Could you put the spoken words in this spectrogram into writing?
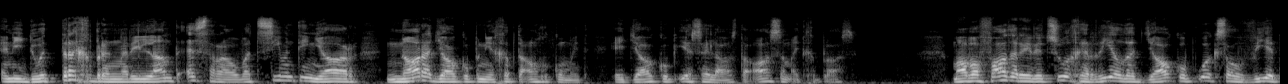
in die dood terugbring na die land Israel wat 17 jaar nadat Jakob in Egipte aangekom het, het Jakob eers sy laaste asem uitgeblaas. Maar Abba Vader het dit so gereël dat Jakob ook sal weet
